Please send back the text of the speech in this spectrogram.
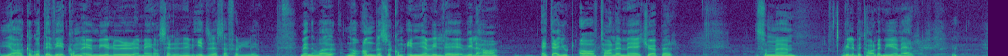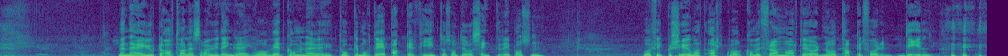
Ja, hva godt jeg vedkommende er jo mye lurere enn meg å selge den videre, selvfølgelig. Men det var noen andre som kom inn jeg ville, ville ha Etter jeg har gjort avtale med kjøper, som eh, ville betale mye mer. Men jeg har gjort avtale, så var jo den grei. Og vedkommende tok imot det, pakket fint og sånt, og sendte det i posten. Og jeg fikk beskjed om at alt var kommet fram, og alt var i orden, og takket for dealen.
